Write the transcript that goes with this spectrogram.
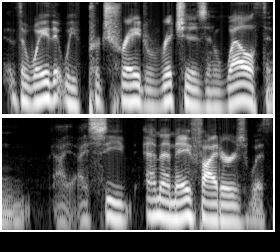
the way that we've portrayed riches and wealth and I, I see MMA fighters with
